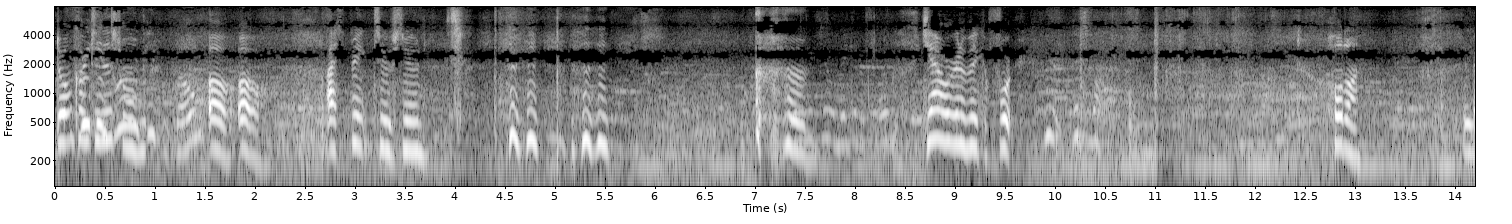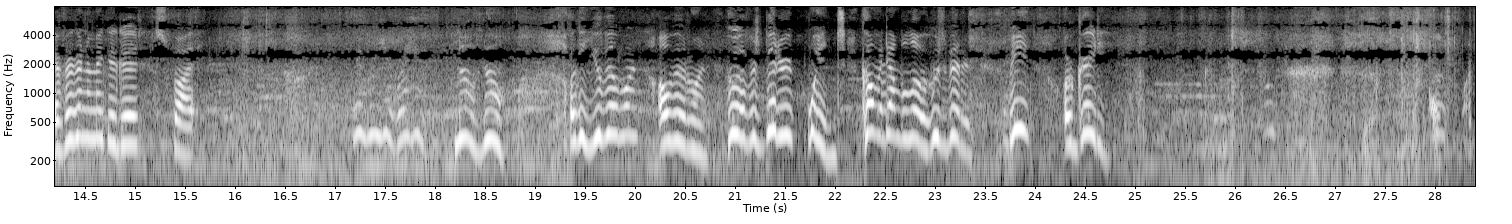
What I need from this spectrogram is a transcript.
don't come to this one. bro. Oh, oh, I speak too soon. yeah, we're gonna make a fort. Hold on. If we're gonna make a good spot, Hey, right here, right here. no, no. Okay, you build one, I'll build one. Whoever's better wins. Comment down below who's better, me or Grady. Oh fuck.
